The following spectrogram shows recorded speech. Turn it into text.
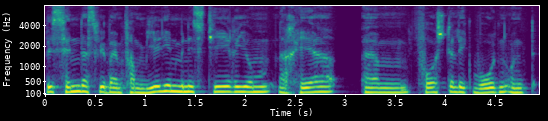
Bis hin, dass wir beim Familienministerium nachher ähm, vorstellig wurden und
